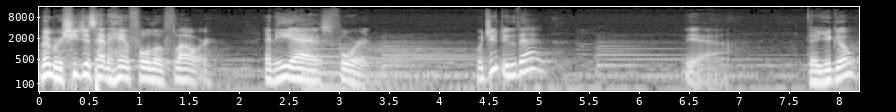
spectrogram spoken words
Remember, she just had a handful of flour and he asked for it. Would you do that? Yeah. There you go.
